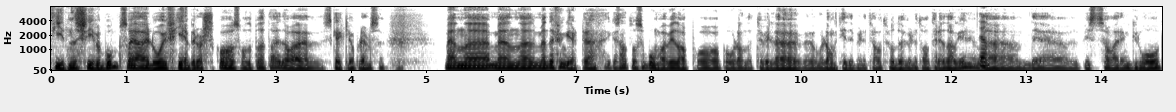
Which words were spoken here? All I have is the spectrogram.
tidenes skivebom, så jeg lå i feberørsk og så det på dette. Det var en skrekkelig opplevelse. Men, eh, men, eh, men, det fungerte, ikke sant. Og så bomma vi da på, på, hvordan dette ville, hvor lang tid det ville ta. Trodde det ville ta tre dager. Ja. Det, det, viste seg å være en grov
